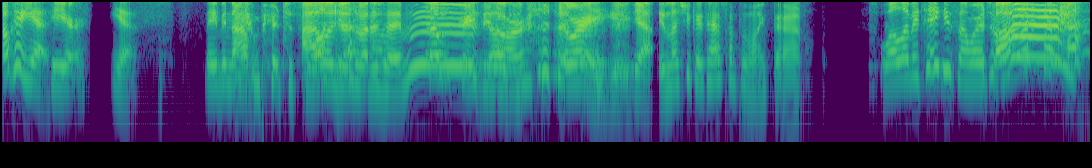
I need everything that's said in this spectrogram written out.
okay. Yes. Here. Yes. maybe not compared to Slovakia. I was just about to say That was crazy, okay. right? Yeah. Unless you guys have something like that. Well, let me take you somewhere tomorrow. Ah!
